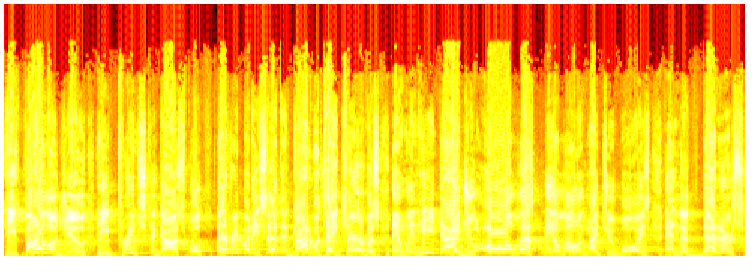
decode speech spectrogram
He followed you. He preached the gospel. Everybody said that God would take care of us. And when he died, you all left me alone with my two boys. And the debtors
